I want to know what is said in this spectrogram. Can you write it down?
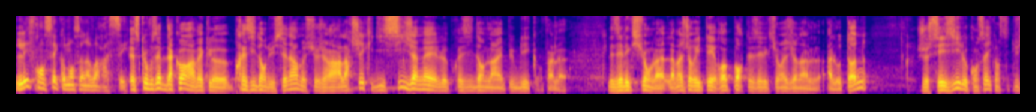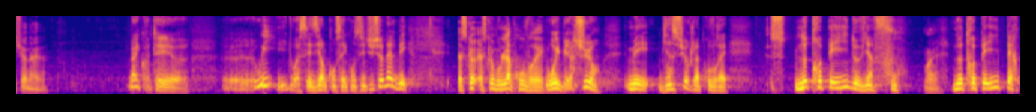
les Français commencent à en avoir assez. Est-ce que vous êtes d'accord avec le président du Sénat, M. Gérard Larcher, qui dit si jamais le président de la République, enfin le- les élections, la, la majorité reporte les élections régionales à l'automne, je saisis le Conseil constitutionnel? Bah écoutez, euh, euh, oui, il doit saisir le Conseil constitutionnel, mais Est-ce que, est que vous l'approuverez? Oui, bien sûr, mais bien sûr, je l'approuverai. Notre pays devient fou. Ouais. Notre pays perd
